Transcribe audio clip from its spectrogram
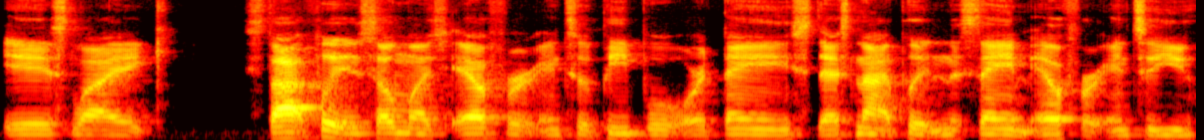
is like Stop putting so much effort into people or things that's not putting the same effort into you.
